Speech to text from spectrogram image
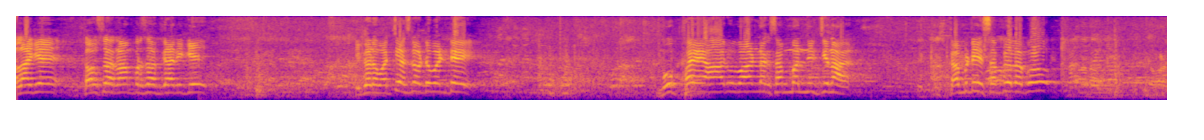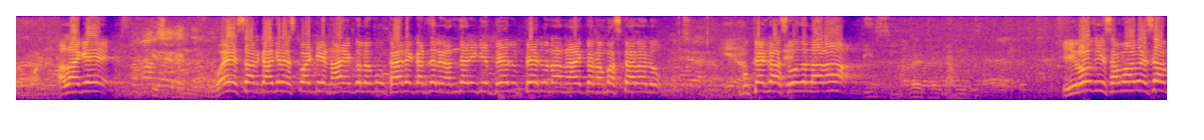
అలాగే కౌశల్ రాంప్రసాద్ గారికి ఇక్కడ వచ్చేసినటువంటి ముప్పై ఆరు వార్డులకు సంబంధించిన కమిటీ సభ్యులకు అలాగే వైఎస్ఆర్ కాంగ్రెస్ పార్టీ నాయకులకు కార్యకర్తలకు అందరికీ పేరు పేరు నా నాయకు నమస్కారాలు. ముఖ్యంగా సోదరులారా ఈరోజు ఈ సమావేశం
